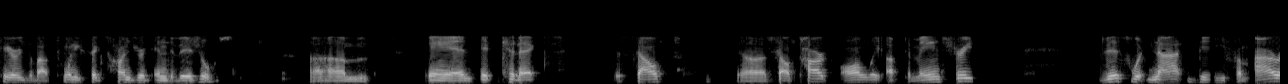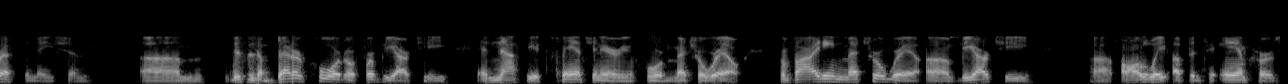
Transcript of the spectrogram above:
carries about 2,600 individuals, um, and it connects South uh, South Park all the way up to Main Street this would not be, from our estimation, um, this is a better corridor for BRT and not the expansion area for Metro Rail. Providing Metro Rail, um, BRT, uh, all the way up into Amherst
